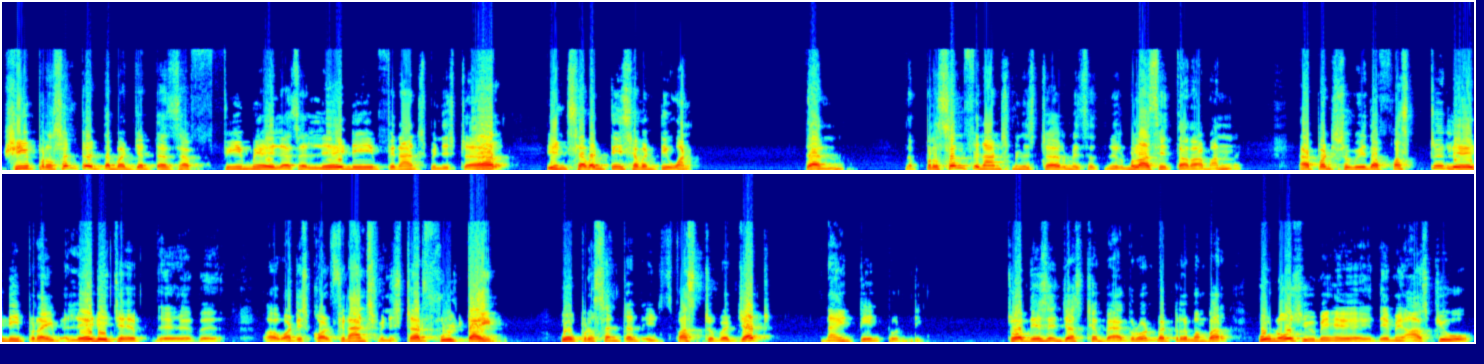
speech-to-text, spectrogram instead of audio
She presented the budget as a female, as a lady finance minister in 7071. Then the present finance minister, Mrs. Nirmala Sitharaman, happens to be the first lady prime, lady, uh, uh, what is called finance minister full time, who presented its first budget 1920. So this is just a background, but remember, who knows, you may they may ask you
